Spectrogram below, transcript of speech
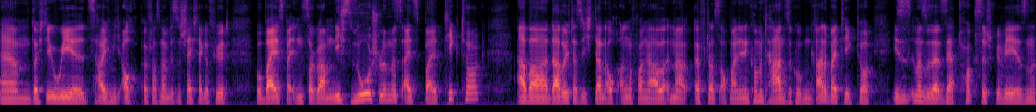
Ähm, durch die Reels habe ich mich auch öfters mal ein bisschen schlechter gefühlt, wobei es bei Instagram nicht so schlimm ist als bei TikTok. Aber dadurch, dass ich dann auch angefangen habe, immer öfters auch mal in den Kommentaren zu gucken, gerade bei TikTok, ist es immer so sehr, sehr toxisch gewesen.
